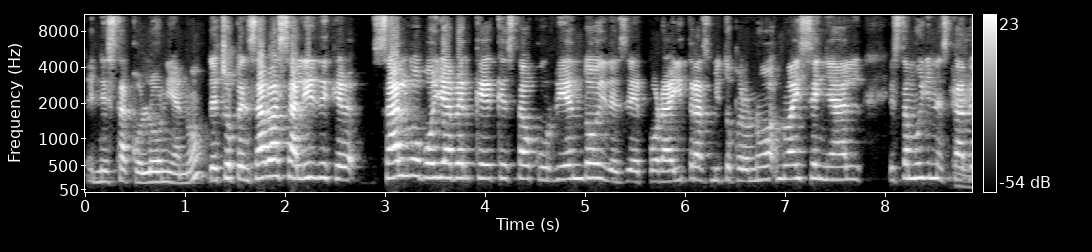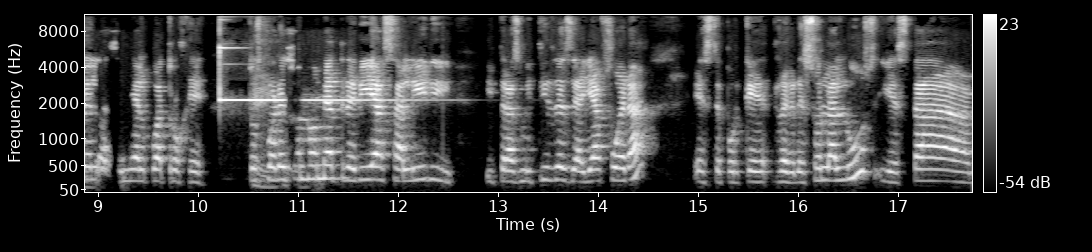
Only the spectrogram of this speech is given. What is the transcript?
en esta colonia, ¿no? De hecho, pensaba salir, dije, salgo, voy a ver qué, qué está ocurriendo y desde por ahí transmito, pero no, no hay señal, está muy inestable la señal 4G. Entonces, por eso no me atreví a salir y, y transmitir desde allá afuera. este, porque regresó la luz y está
